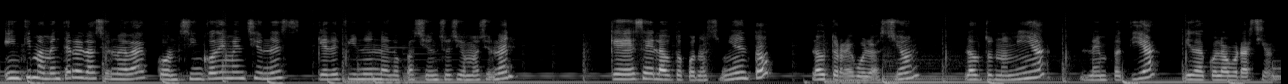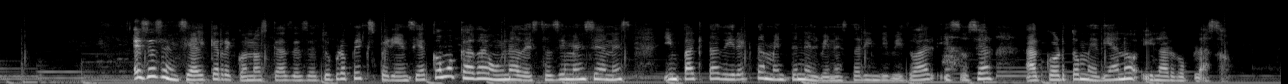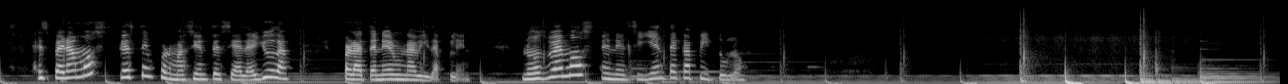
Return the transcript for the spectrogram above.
íntimamente relacionada con cinco dimensiones que definen la educación socioemocional, que es el autoconocimiento, la autorregulación, la autonomía, la empatía y la colaboración. Es esencial que reconozcas desde tu propia experiencia cómo cada una de estas dimensiones impacta directamente en el bienestar individual y social a corto, mediano y largo plazo. Esperamos que esta información te sea de ayuda para tener una vida plena. Nos vemos en el siguiente capítulo.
